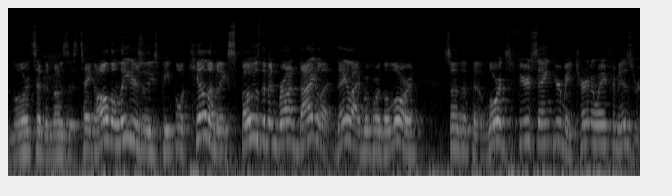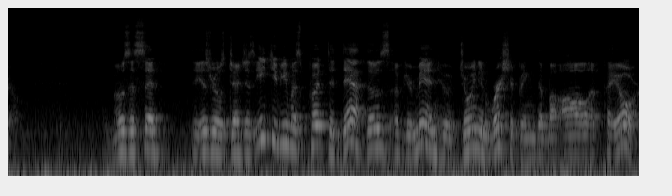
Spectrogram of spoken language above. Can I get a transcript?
And the Lord said to Moses, Take all the leaders of these people, kill them, and expose them in broad daylight before the Lord, so that the Lord's fierce anger may turn away from Israel. And Moses said to Israel's judges, Each of you must put to death those of your men who have joined in worshiping the Baal of Peor.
